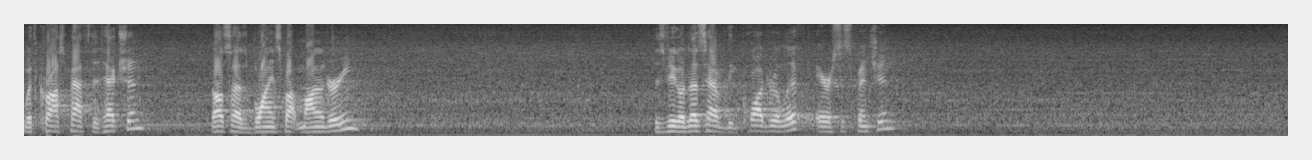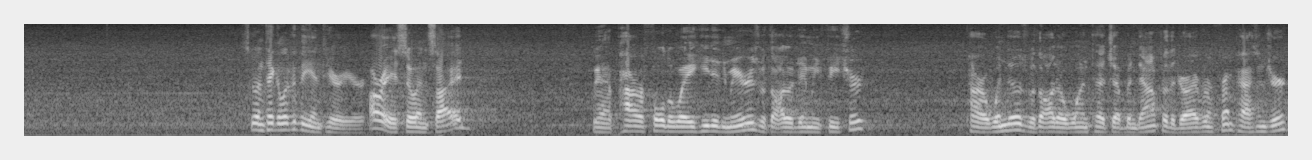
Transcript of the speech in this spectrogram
with cross path detection. It also has blind spot monitoring. This vehicle does have the Quadralift air suspension. Let's go and take a look at the interior. Alright, so inside we have power fold away heated mirrors with auto dimming feature. Power windows with auto one touch up and down for the driver and front passenger.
